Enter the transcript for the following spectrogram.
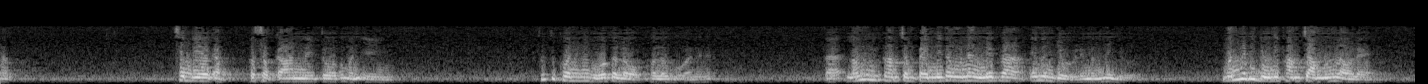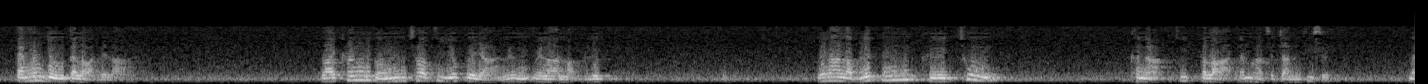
ครับ เช่นเดียวกับ ประสบการณ์ในตัวของมันเอง ทุกๆคนหัวกระโหลกคนละหัวนะฮะแต่เรามีความจำเป็นที่ต้องมานั่งนึกว่าเอ๊ะมันอยู่หรือมันไม่อยู่ มันไม่ได้อยู่ในความจำของเราเลย แต่มันอยู่ตลอดเวลา หลายครั้งที่ผมชอบที่ยกตัวอย่างเรื่องเวลาหลับลึก เวลาหลับลึกนั้นคือช่วงขณะที่ประหลาดและมหัศจรรย์ที่สุดใน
